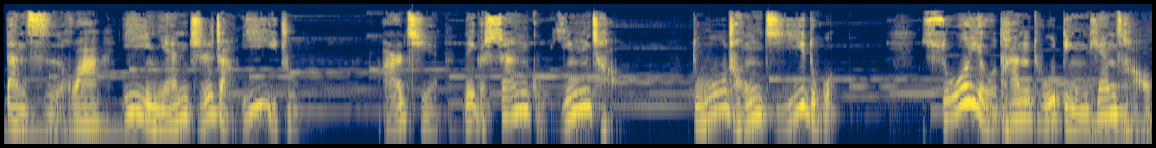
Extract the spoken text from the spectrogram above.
但此花一年只长一株，而且那个山谷阴潮，毒虫极多，所有贪图顶天草、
